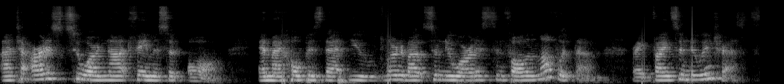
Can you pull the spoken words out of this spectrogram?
uh, to artists who are not famous at all. And my hope is that you learn about some new artists and fall in love with them, right? Find some new interests.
